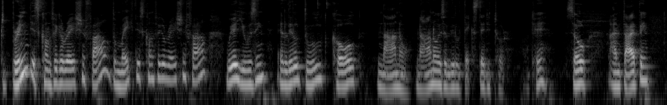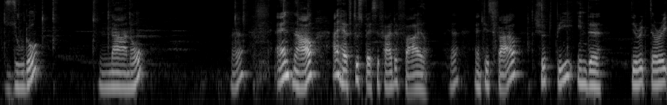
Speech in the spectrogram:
To bring this configuration file, to make this configuration file, we are using a little tool called Nano. Nano is a little text editor. Okay, so I'm typing sudo nano yeah? and now I have to specify the file yeah? and this file should be in the directory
